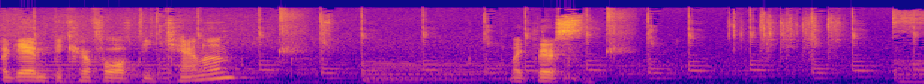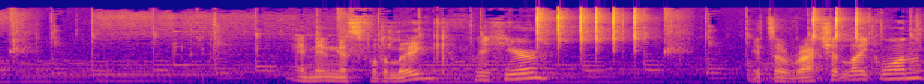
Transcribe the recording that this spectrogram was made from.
Again, be careful of the cannon. Like this. And then as for the leg right here, it's a ratchet-like one.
